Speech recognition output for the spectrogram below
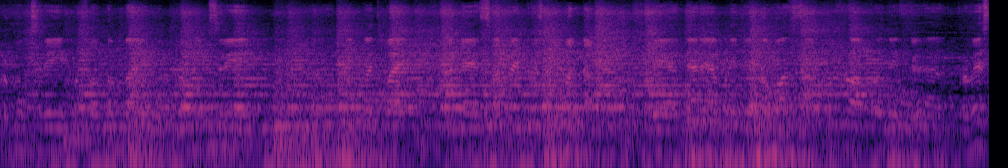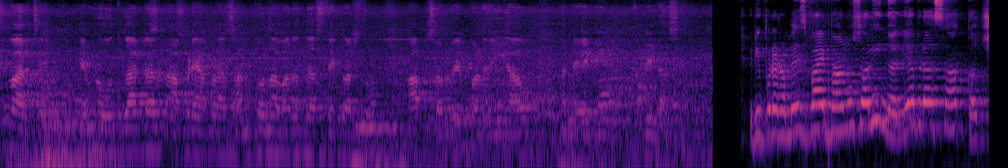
પ્રમુખશ્રી પુરુષોત્તમભાઈ ઉપપ્રમુખ શ્રી પંકજભાઈ અને સર્વે ટ્રસ્ટી મંડળ એ અત્યારે આપણે જે નવા પ્રવેશ છે. એમનું ઉદ્ઘાટન આપણે આપણા સંતોના વરદ હસ્તે કરશું. આપ સર્વે પણ અહીં આવો અને એવી અભિલાષા. રિપોર્ટર રમેશભાઈ ભાનુશાલી નલિયાબડાસા કચ્છ.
